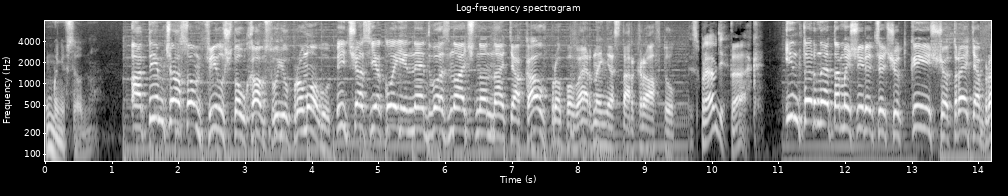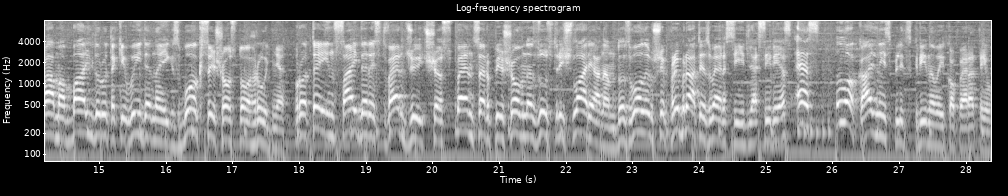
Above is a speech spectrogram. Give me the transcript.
Мені все одно. А тим часом Філ штовхав свою промову, під час якої недвозначно натякав про повернення Старкрафту. Справді? Так. Інтернетами ширяться чутки, що третя брама Бальдуру таки вийде на Xbox 6 грудня. Проте інсайдери стверджують, що Спенсер пішов на зустріч Ларіанам, дозволивши прибрати з версії для Series S локальний сплітскріновий кооператив.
